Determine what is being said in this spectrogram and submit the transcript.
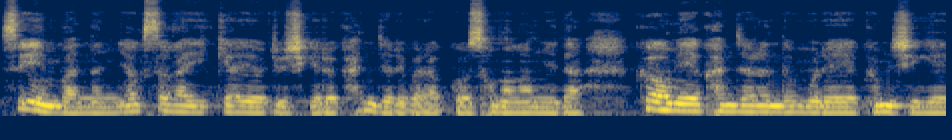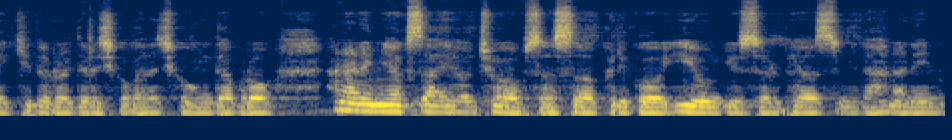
쓰임 받는 역사가 있게 하여 주시기를 간절히 바랐고 소망합니다. 그 어미의 간절한 눈물에 금식의 기도를 들으시고 받으시고 응답으로 하나님 역사하여 주옵소서 그리고 이용 기술을 배웠습니다. 하나님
